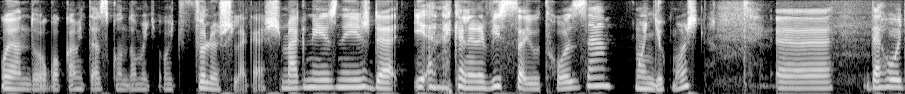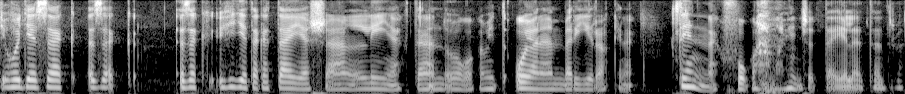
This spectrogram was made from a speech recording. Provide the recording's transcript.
olyan dolgok, amit azt gondolom, hogy, hogy fölösleges megnézni is, de ennek ellenére visszajut hozzá, mondjuk most, de hogy, hogy ezek, ezek ezek, higgyetek, teljesen lényegtelen dolgok, amit olyan ember ír, akinek tényleg fogalma nincs a te életedről.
